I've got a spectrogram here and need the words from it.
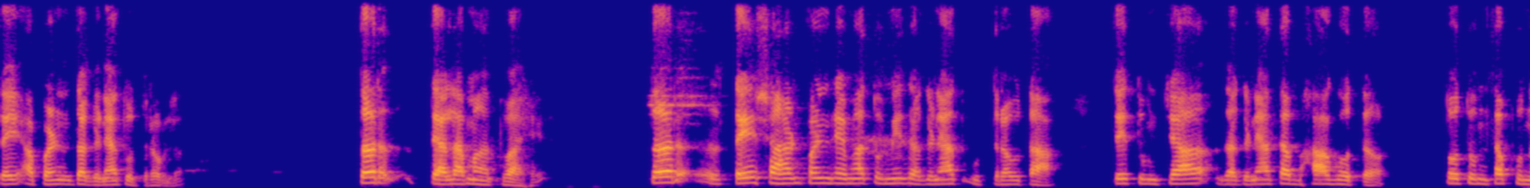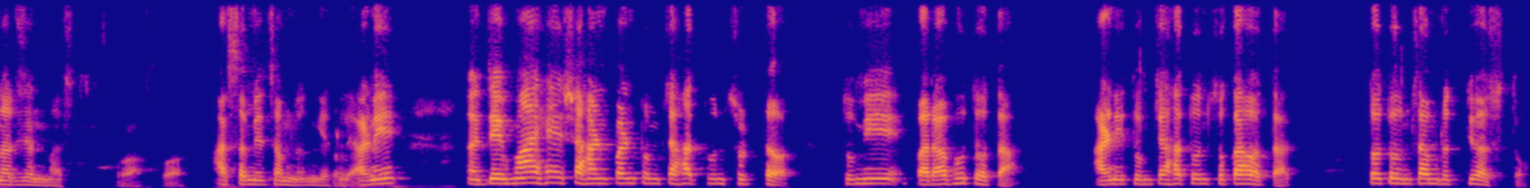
ते आपण जगण्यात उतरवलं. तर त्याला महत्त्व आहे. तर ते शहाणपण जेव्हा तुम्ही जगण्यात उतरवता ते तुमच्या जगण्याचा भाग होतं तो तुमचा पुनर्जन्म असतो. वा वा. असं मी समजून घेतलं. आणि जेव्हा हे शहाणपण तुमच्या हातून सुटतं तुम्ही पराभूत होता आणि तुमच्या हातून चुका होतात तो तुमचा मृत्यू असतो.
